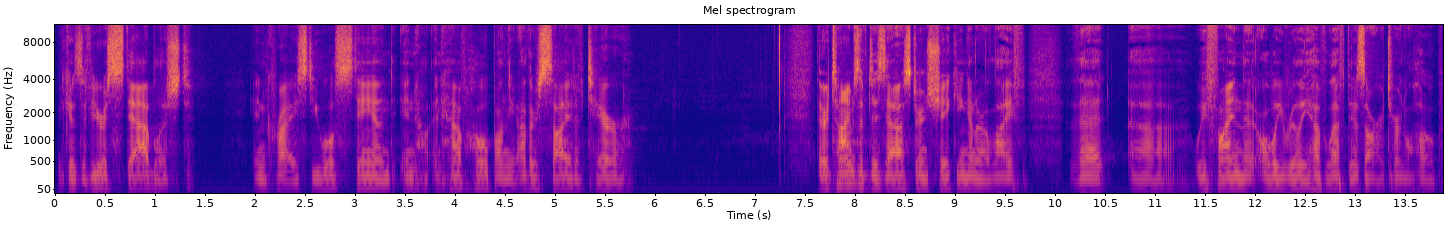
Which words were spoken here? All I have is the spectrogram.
Because if you're established in Christ, you will stand in, and have hope on the other side of terror. There are times of disaster and shaking in our life that uh, we find that all we really have left is our eternal hope,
